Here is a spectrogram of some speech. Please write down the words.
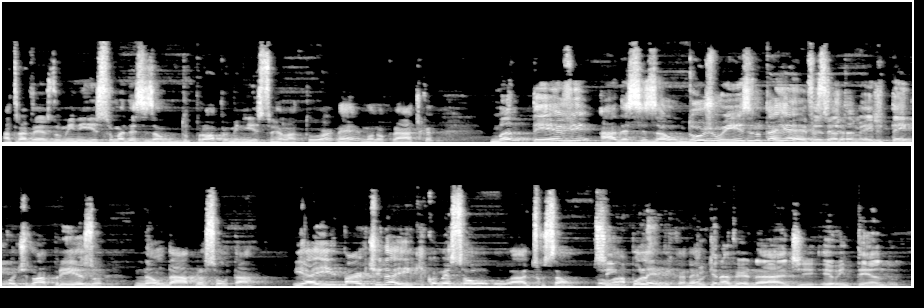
através do ministro, uma decisão do próprio ministro relator, né, monocrática, manteve a decisão do juiz e do TRF. Exatamente. Ou seja, ele tem que continuar preso, não dá para soltar. E aí, a partir daí que começou a discussão, Sim, a polêmica, né? Porque, na verdade, eu entendo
